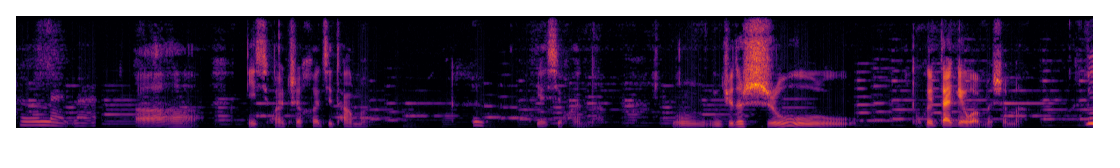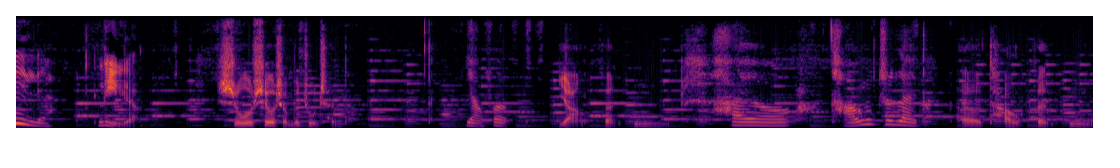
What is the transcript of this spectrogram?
还有奶奶。啊，你喜欢吃喝鸡汤吗？嗯，也喜欢的。嗯，你觉得食物会带给我们什么力量、力量？食物是由什么组成的？养分，养分，嗯，还有糖之类的。还有糖分，嗯，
